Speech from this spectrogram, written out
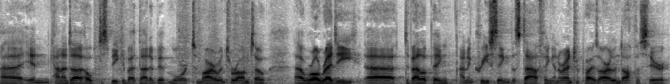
Uh, in Canada. I hope to speak about that a bit more tomorrow in Toronto. Uh, we're already uh, developing and increasing the staffing in our Enterprise Ireland office here.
